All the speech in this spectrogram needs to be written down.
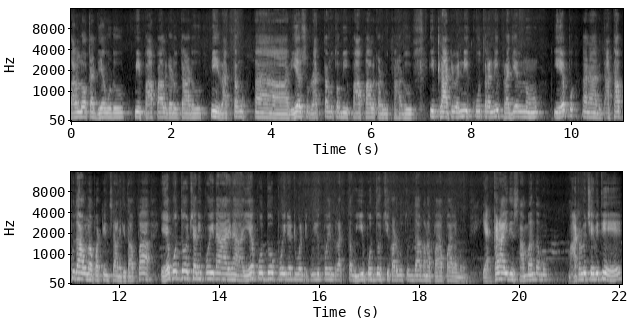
పరలోక దేవుడు మీ పాపాలు కడుగుతాడు మీ రక్తము యేసు రక్తముతో మీ పాపాలు కడుగుతాడు. ఇట్లాంటివన్నీ కూతులన్నీ ప్రజలను ఏ తప్పుదావులో పట్టించడానికి తప్ప ఏ పొద్దో చనిపోయినా ఆయన ఏ పొద్దో పోయినటువంటి కుళ్ళిపోయిన రక్తం ఈ పొద్దొచ్చి కడుగుతుందా మన పాపాలను? ఎక్కడా ఇది సంబంధము? మాటలు చెబితే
